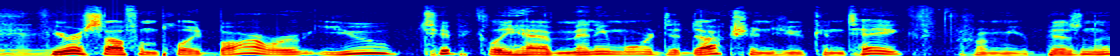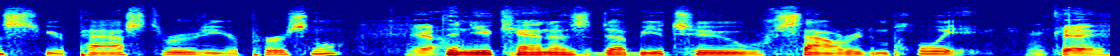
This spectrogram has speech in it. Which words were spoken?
Mm-hmm. If you're a self employed borrower, you typically have many more deductions you can take from your business, your pass through to your personal, Yeah. than you can as a W 2 salaried employee. Okay.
